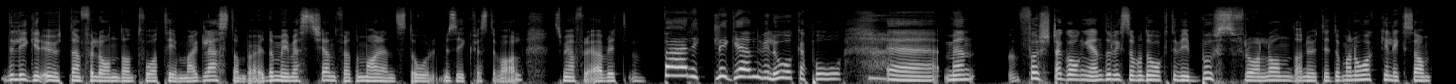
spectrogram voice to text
det ligger utanför London två timmar, Glastonbury. De är mest kända för att de har en stor musikfestival som jag för övrigt verkligen vill åka på. Eh, men första gången, då, liksom, då åkte vi buss från London ut dit och man åker liksom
